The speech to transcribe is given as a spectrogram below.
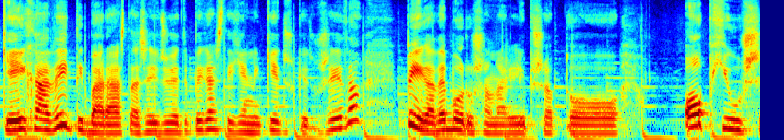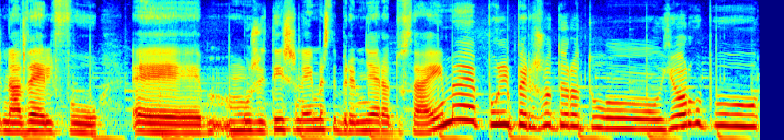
και είχα δει την παράστασή τους, γιατί πήγα στη γενική τους και τους είδα, πήγα. Δεν μπορούσα να λείψω από το όποιου συναδέλφου ε, μου ζητήσει να είμαι στην πρεμιέρα του θα είμαι, πολύ περισσότερο του Γιώργου που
